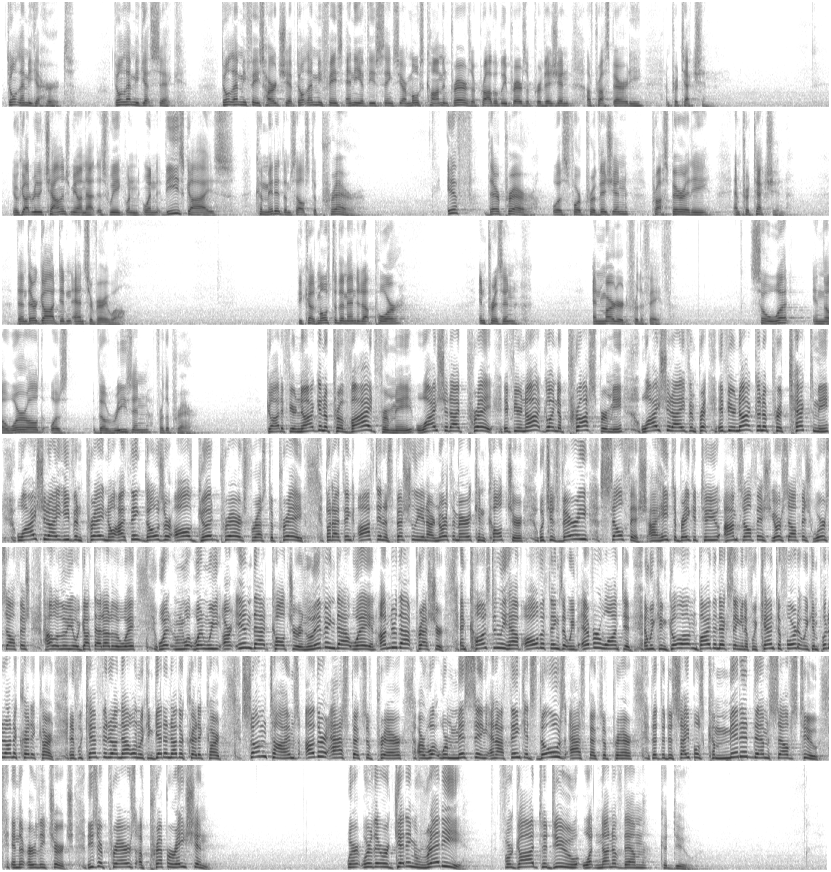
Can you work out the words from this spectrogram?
Don't let me get hurt. Don't let me get sick. Don't let me face hardship. Don't let me face any of these things. See, our most common prayers are probably prayers of provision, of prosperity, and protection. You know, God really challenged me on that this week when, when these guys committed themselves to prayer. If their prayer was for provision, prosperity, and protection, then their God didn't answer very well. Because most of them ended up poor, in prison, and martyred for the faith. So, what in the world was the reason for the prayer. God, if you're not going to provide for me, why should I pray? If you're not going to prosper me, why should I even pray? If you're not going to protect me, why should I even pray? No, I think those are all good prayers for us to pray. But I think often, especially in our North American culture, which is very selfish, I hate to break it to you, I'm selfish, you're selfish, we're selfish. Hallelujah, we got that out of the way. When we are in that culture and living that way and under that that pressure and constantly have all the things that we've ever wanted, and we can go out and buy the next thing. And if we can't afford it, we can put it on a credit card. And if we can't fit it on that one, we can get another credit card. Sometimes other aspects of prayer are what we're missing. And I think it's those aspects of prayer that the disciples committed themselves to in the early church. These are prayers of preparation. Where, where they were getting ready for God to do what none of them could do.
